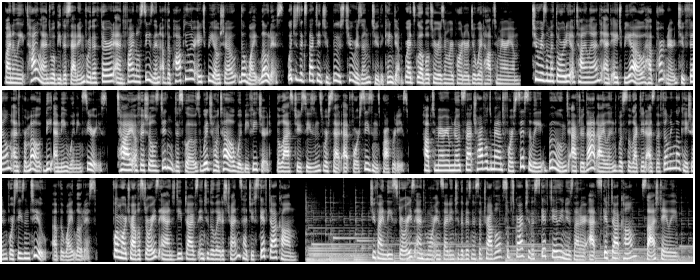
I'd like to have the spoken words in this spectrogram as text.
Finally, Thailand will be the setting for the third and final season of the popular HBO show The White Lotus, which is expected to boost tourism to the kingdom, writes global tourism reporter Dawit Habtemariam. Tourism Authority of Thailand and HBO have partnered to film and promote the Emmy winning series. Thai officials didn't disclose which hotel would be featured. The last two seasons were set at Four Seasons properties. Habtemariam notes that travel demand for Sicily boomed after that island was selected as the filming location for season two of The White Lotus. For more travel stories and deep dives into the latest trends, head to skift.com. To find these stories and more insight into the business of travel, subscribe to the Skift Daily newsletter at skift.com/daily.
